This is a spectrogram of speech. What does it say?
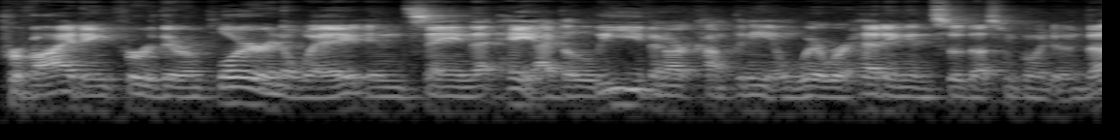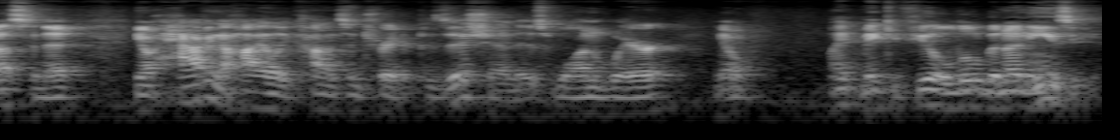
providing for their employer in a way in saying that, hey, I believe in our company and where we're heading, and so thus I'm going to invest in it. You know, having a highly concentrated position is one where you know might make you feel a little bit uneasy.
